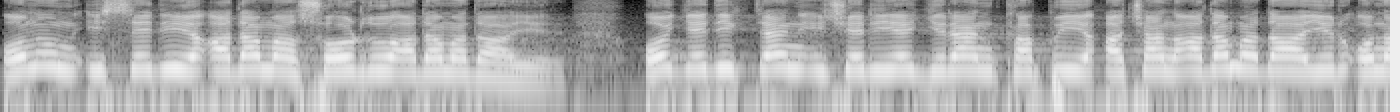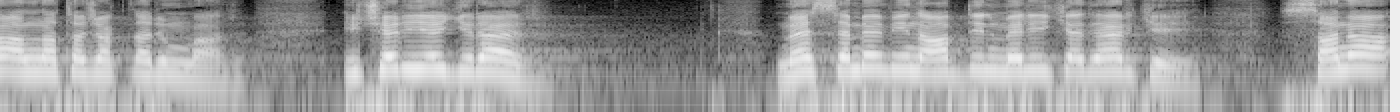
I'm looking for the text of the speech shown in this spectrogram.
onun istediği adama sorduğu adama dair o gedikten içeriye giren kapıyı açan adama dair ona anlatacaklarım var. İçeriye girer. Mesleme bin Abdülmelik'e der ki sana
